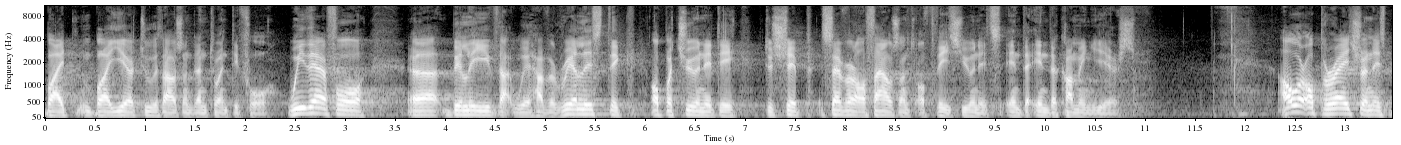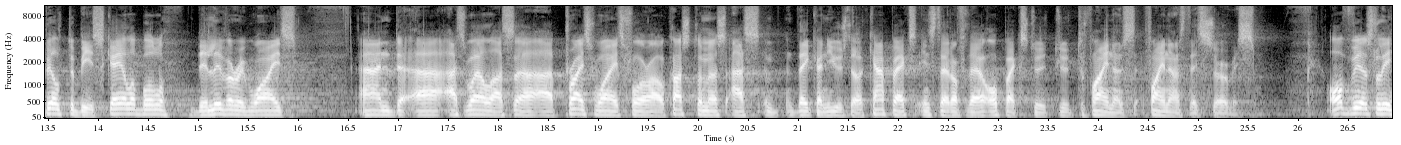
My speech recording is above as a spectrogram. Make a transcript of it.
by by year 2024. We therefore uh, believe that we have a realistic opportunity to ship several thousand of these units in the, in the coming years. Our operation is built to be scalable, delivery-wise, and uh, as well as uh, uh, price-wise for our customers, as they can use their CapEx instead of their OpEx to finance this service. Obviously,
